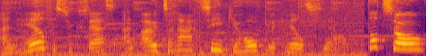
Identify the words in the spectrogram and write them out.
en heel veel succes en uiteraard zie ik je hopelijk heel snel. Tot zo!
